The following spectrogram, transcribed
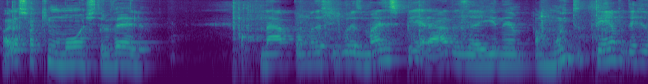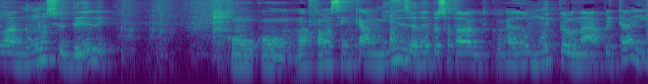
olha só que monstro, velho. Napa, uma das figuras mais esperadas aí, né? Há muito tempo, desde o anúncio dele com, com uma forma sem camisa, né? O pessoal tava correndo muito pelo Napa e tá aí.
